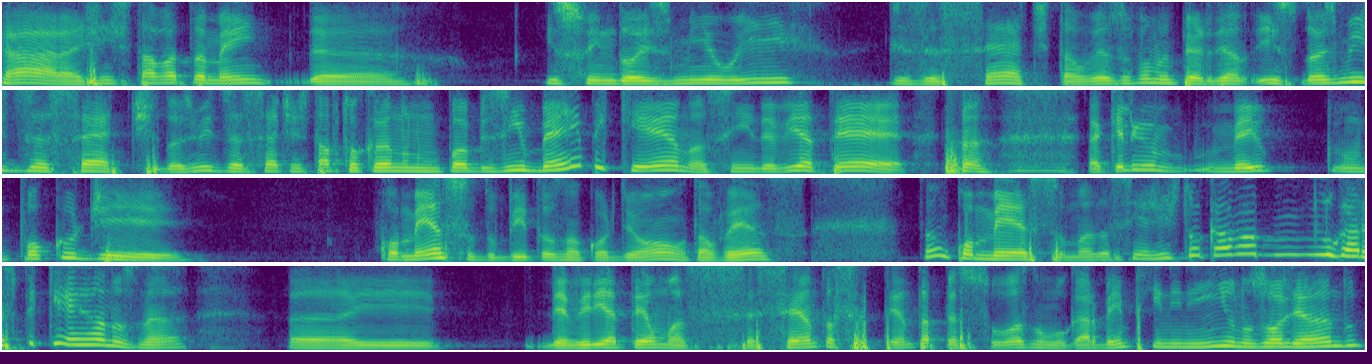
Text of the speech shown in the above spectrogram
Cara, a gente tava também. Uh, isso em 2017, talvez, eu vou me perdendo. Isso, 2017. 2017, a gente tava tocando num pubzinho bem pequeno, assim, devia ter aquele meio um pouco de começo do Beatles no acordeon, talvez. Não começo, mas assim, a gente tocava em lugares pequenos, né? Uh, e deveria ter umas 60, 70 pessoas num lugar bem pequenininho nos olhando.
